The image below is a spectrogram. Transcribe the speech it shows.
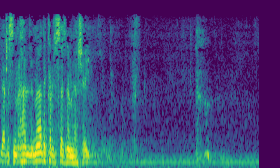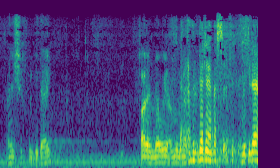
لا بس هل ما ذكر يستثنى منها شيء؟ يعني الشيخ في البداية قال النووي عموما في البداية بس في البداية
